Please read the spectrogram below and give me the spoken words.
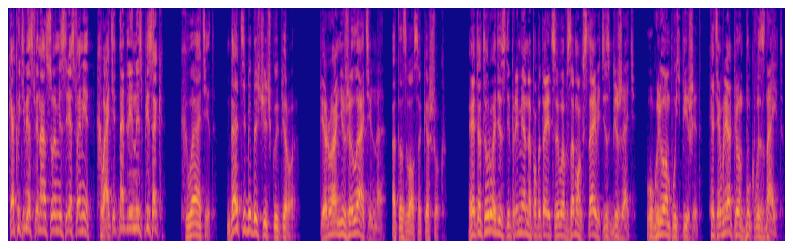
Как у тебя с финансовыми средствами? Хватит на длинный список?» «Хватит. Дать тебе дощечку и перо». «Перо нежелательно», — отозвался Кашок. «Этот уродец непременно попытается его в замок вставить и сбежать. Углем пусть пишет, хотя вряд ли он буквы знает».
